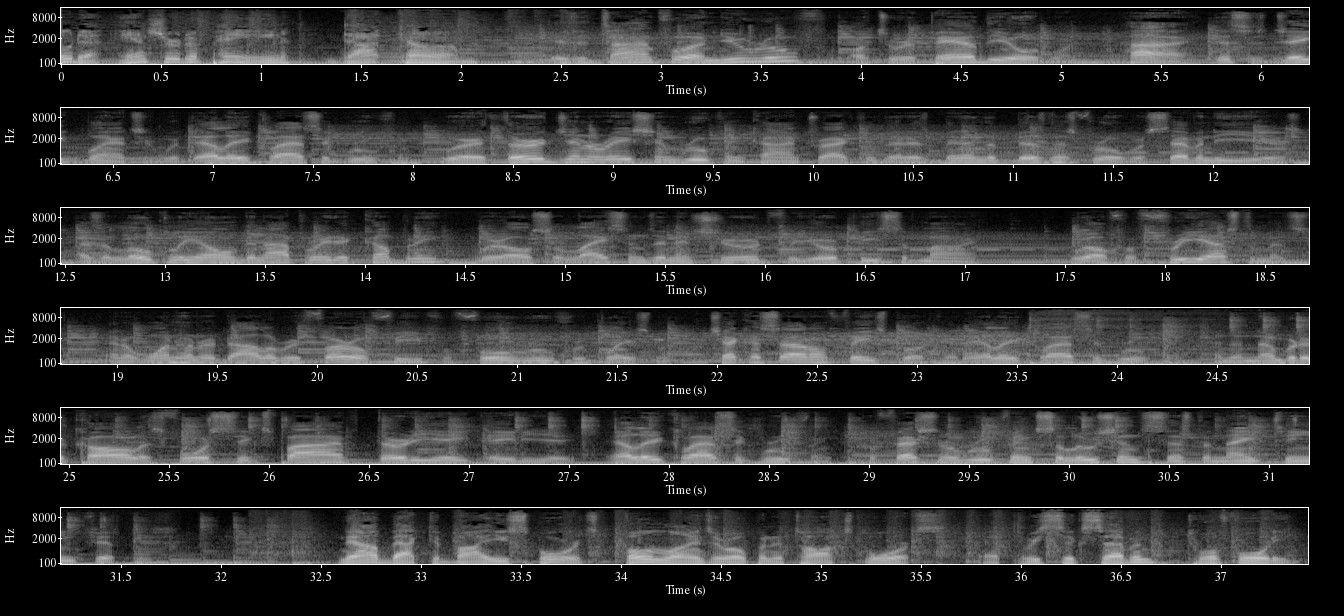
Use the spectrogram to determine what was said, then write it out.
to answertopain.com. Is it time for a new roof or to repair the old one? Hi, this is Jake Blanchard with LA Classic Roofing. We're a third generation roofing contractor that has been in the business for over 70 years. As a locally owned and operated company, we're also licensed and insured for your peace of mind. We offer free estimates and a $100 referral fee for full roof replacement. Check us out on Facebook at LA Classic Roofing, and the number to call is 465 3888. LA Classic Roofing, professional roofing solutions since the 1950s. Now back to Bayou Sports. Phone lines are open to talk sports at 367 1240.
